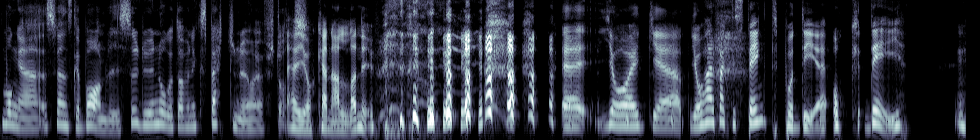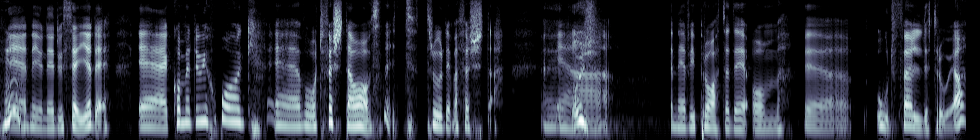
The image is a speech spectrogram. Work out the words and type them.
många svenska barnvisor. Du är något av en expert nu har jag förstått. Eh, Jag kan alla nu. Eh, jag, eh, jag har faktiskt tänkt på det och dig Mhm. eh, nu när du säger det. Kommer du ihåg vårt första avsnitt? Tror det var första. Eh, oj, när vi pratade om eh, ordföljd tror jag.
